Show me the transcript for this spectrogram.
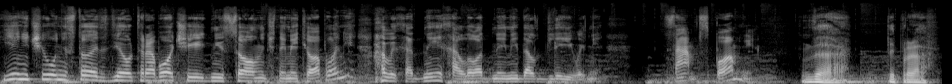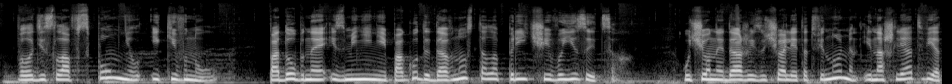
Ей ничего не стоит сделать рабочие дни солнечными теплыми, а выходные холодными и дождливыми. Сам вспомни. Да, ты прав. Владислав вспомнил и кивнул. Подобное изменение погоды давно стало притчей во языцах. Ученые даже изучали этот феномен и нашли ответ.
